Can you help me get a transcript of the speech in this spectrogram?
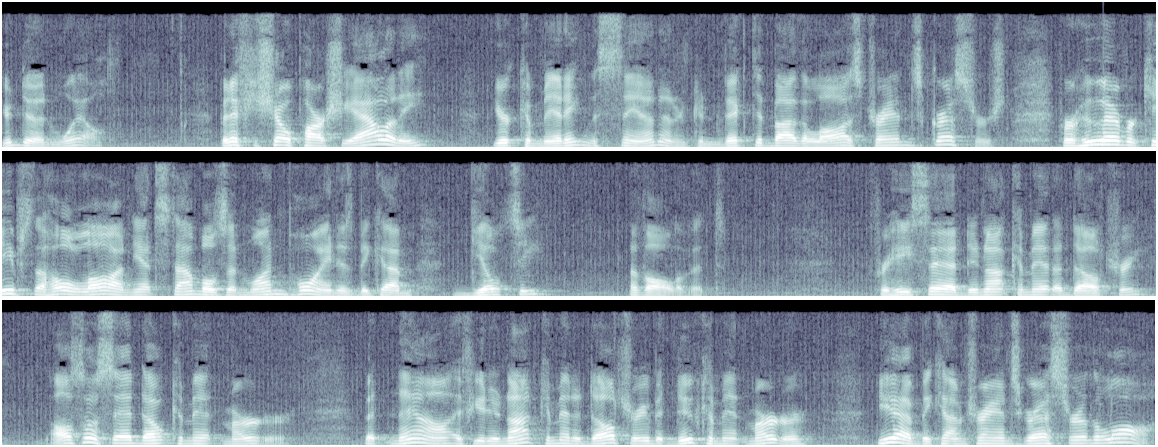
you're doing well. But if you show partiality, you're committing the sin and are convicted by the law as transgressors. For whoever keeps the whole law and yet stumbles in one point has become guilty of all of it. For he said, Do not commit adultery. Also said, Don't commit murder. But now, if you do not commit adultery but do commit murder, you have become transgressor of the law.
